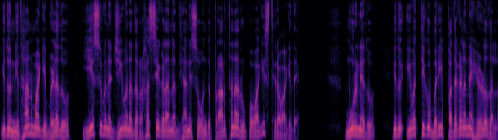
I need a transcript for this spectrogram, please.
ಇದು ನಿಧಾನವಾಗಿ ಬೆಳೆದು ಯೇಸುವಿನ ಜೀವನದ ರಹಸ್ಯಗಳನ್ನು ಧ್ಯಾನಿಸುವ ಒಂದು ಪ್ರಾರ್ಥನಾ ರೂಪವಾಗಿ ಸ್ಥಿರವಾಗಿದೆ. ಮೂರನೇದು ಇದು ಇವತ್ತಿಗೂ ಬರೀ ಪದಗಳನ್ನೇ ಹೇಳೋದಲ್ಲ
